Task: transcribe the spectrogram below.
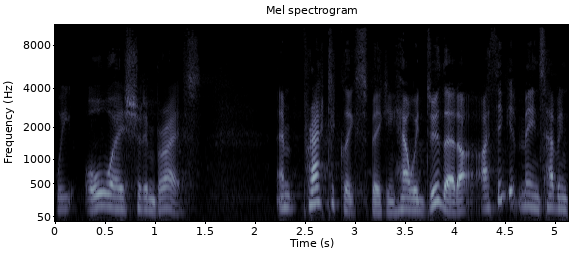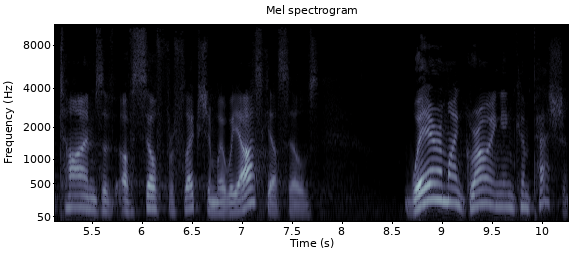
we always should embrace. And practically speaking, how we do that, I think it means having times of, of self reflection where we ask ourselves, where am I growing in compassion?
